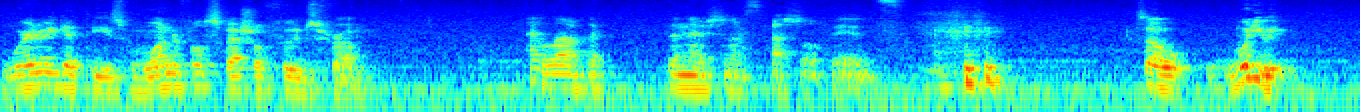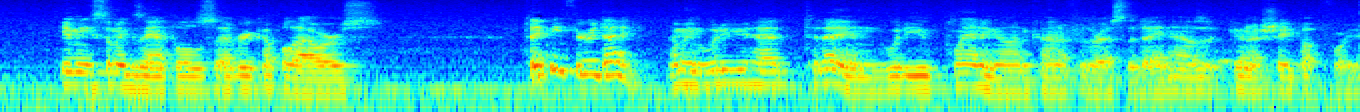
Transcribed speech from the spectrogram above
Where do we get these wonderful special foods from?" I love the, the notion of special foods. so, what do you eat? Give me some examples every couple hours. Take me through a day. I mean, what have you had today, and what are you planning on kind of for the rest of the day, and how's it going to shape up for you?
